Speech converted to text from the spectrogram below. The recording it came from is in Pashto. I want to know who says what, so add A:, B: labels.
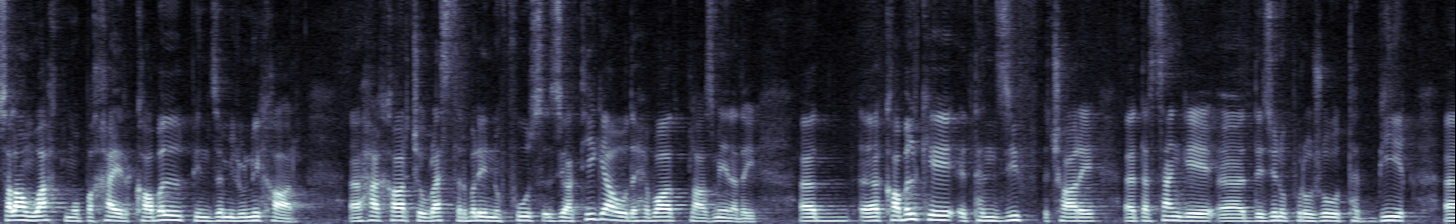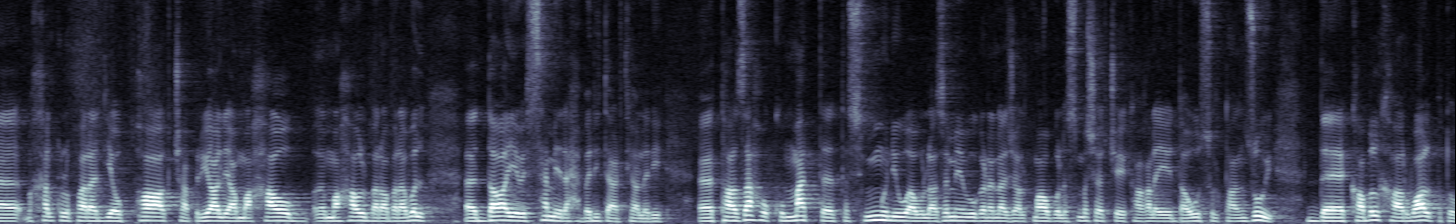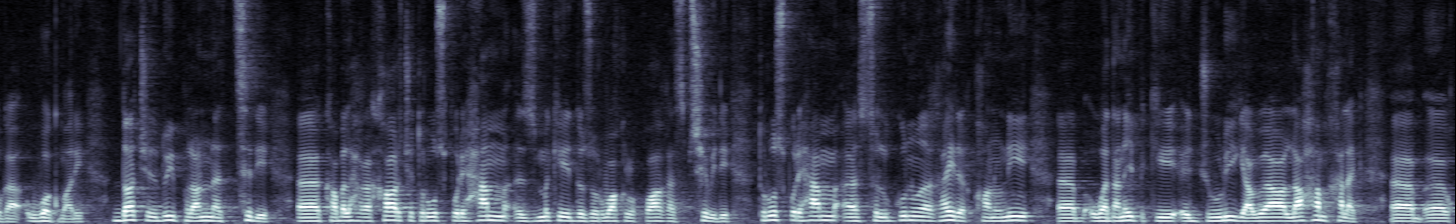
A: سلام وخت مو په خیر کابل 15 میلیوني ښار هغه ښار چې ورځ تر بلې نفوس زیاتیږي او د هیواد پلازمینه دی کابل کې تنظیف چارې تر څنګ یې د ځینو پروژو تطبیق، خلکو لپاره د یو پاک چاپېریال یا ماحول برابرول دا یوې سمې رهبري ته اړتیا لري. تازه حکومت تصمیم ونیو او لازمه یې وګڼله جلتماب ولسمشر چې ښاغلی داود سلطانزوی د کابل ښاروال په توګه وګماري. دا چې د دوی پلانونه څه دي؟ کابل هغه ښار چې تر اوس پورې هم ځمکې د زورواکو له خوا غصب شوې دي، تر اوس پورې هم سلګونو غیر قانوني ودانۍ پکې جوړیږي او یا لا هم خلک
